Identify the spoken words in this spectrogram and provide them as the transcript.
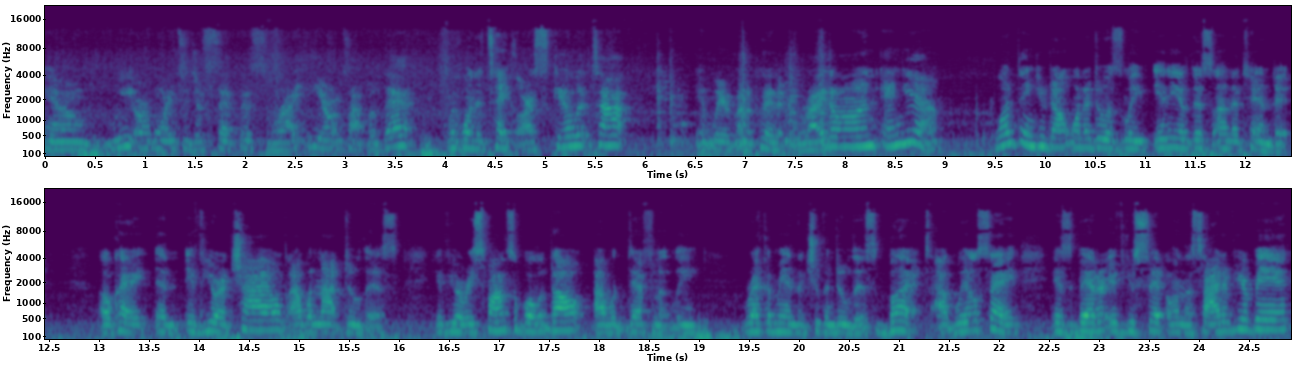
And we are going to just set this right here on top of that. We're going to take our skillet top and we're going to put it right on. And yeah, one thing you don't want to do is leave any of this unattended. Okay, and if you're a child, I would not do this. If you're a responsible adult, I would definitely recommend that you can do this. But I will say it's better if you sit on the side of your bed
